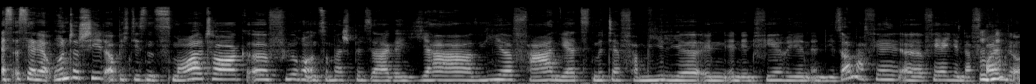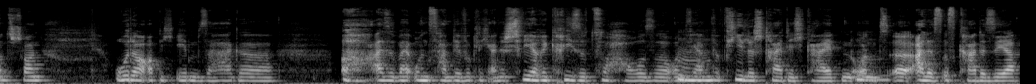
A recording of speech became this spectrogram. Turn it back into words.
es ist ja der Unterschied, ob ich diesen Smalltalk äh, führe und zum Beispiel sage, ja, wir fahren jetzt mit der Familie in, in den Ferien, in die Sommerferien, äh, Ferien, da freuen wir uns schon. Oder ob ich eben sage, oh, also bei uns haben wir wirklich eine schwere Krise zu Hause und wir haben viele Streitigkeiten und äh, alles ist gerade sehr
